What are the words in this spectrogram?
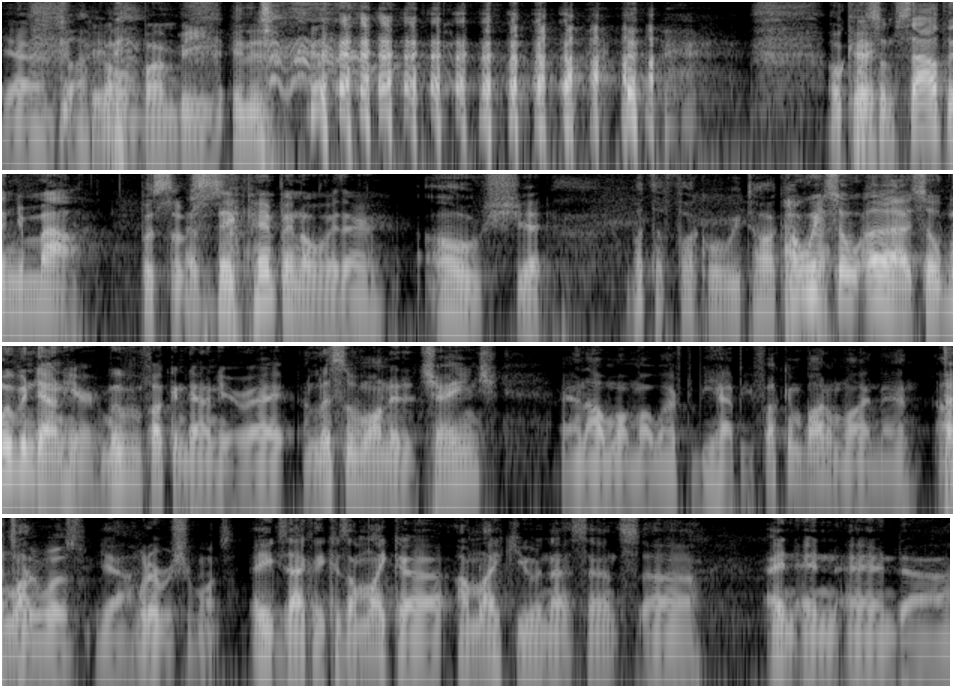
Yeah, and so I call him Bun B. In his Okay. Put some South in your mouth. Put some That's big pimping over there. Oh shit. What the fuck were we talking Oh about? wait, so uh, so moving down here, moving fucking down here, right? Alyssa wanted a change, and I want my wife to be happy. Fucking bottom line, man. I'm That's what it was. Yeah, Whatever she wants. exactly. Because I'm like uh, I'm like you in that sense, uh, and and and uh,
